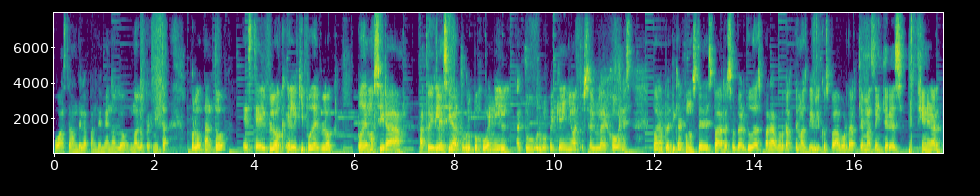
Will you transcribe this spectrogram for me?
o hasta donde la pandemia no lo, no lo permita. Por lo tanto, este, el blog, el equipo del blog, podemos ir a, tu iglesia, a tu grupo juvenil, a tu grupo pequeño, a tu célula de jóvenes, para platicar con ustedes, para resolver dudas, para abordar temas bíblicos, para abordar temas de interés general.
